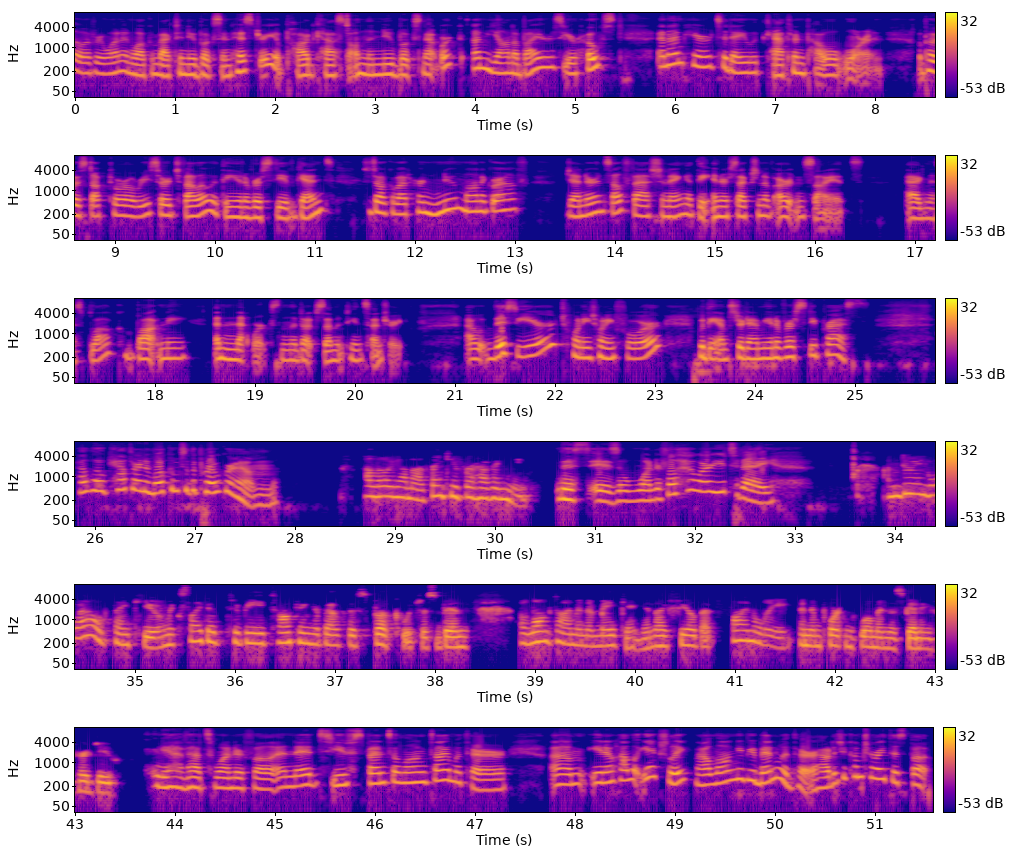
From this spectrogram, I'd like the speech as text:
Hello, everyone, and welcome back to New Books in History, a podcast on the New Books Network. I'm Jana Byars, your host, and I'm here today with Catherine Powell Warren, a postdoctoral research fellow at the University of Ghent, to talk about her new monograph, Gender and Self Fashioning at the Intersection of Art and Science Agnes Block, Botany, and Networks in the Dutch 17th Century. Out this year, 2024, with the Amsterdam University Press. Hello, Catherine, and welcome to the program. Hello, Jana. Thank you for having me. This is wonderful. How are you today? I'm doing well, thank you. I'm excited to be talking about this book, which has been a long time in the making, and I feel that finally an important woman is getting her due. Yeah, that's wonderful. And it's you've spent a long time with her. Um, you know, how actually, how long have you been with her? How did you come to write this book?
